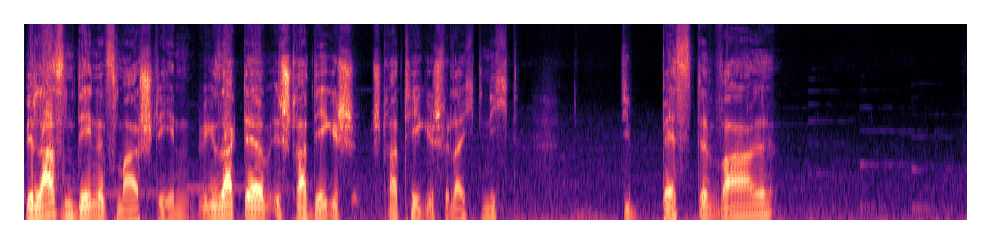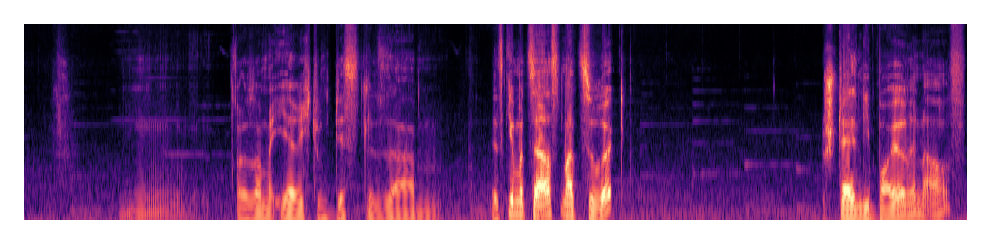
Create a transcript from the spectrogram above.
wir lassen den jetzt mal stehen. Wie gesagt, der ist strategisch, strategisch vielleicht nicht die beste Wahl. Hm, oder sollen wir eher Richtung Distelsamen? Jetzt gehen wir zuerst mal zurück. Stellen die Bäuerin auf.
